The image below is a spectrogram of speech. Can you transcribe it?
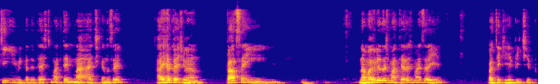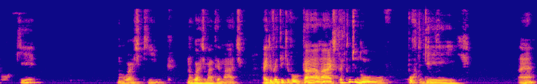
química, detesto matemática, não sei. Aí repete ano. Passa em. Na maioria das matérias, mas aí vai ter que repetir porque não gosta de química, não gosta de matemática. Aí ele vai ter que voltar lá, estudar tudo de novo, português, né?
